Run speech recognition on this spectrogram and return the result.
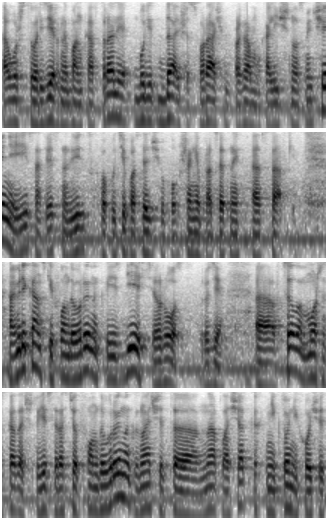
того, что Резервный банк Австралии будет дальше сворачивать программу количественного смягчения и, соответственно, двигаться по пути последующего повышения процентной э, ставки. Американский фондовый рынок и здесь рост, друзья. В целом можно сказать, что если растет фондовый рынок, значит на площадках никто не хочет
